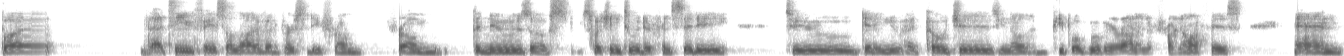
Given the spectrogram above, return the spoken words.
But that team faced a lot of adversity from from the news of switching to a different city to getting new head coaches, you know, people moving around in the front office. And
